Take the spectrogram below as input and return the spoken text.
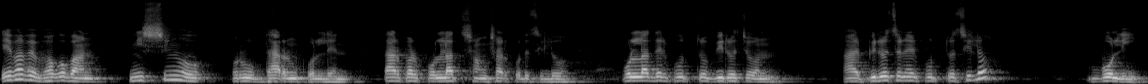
এভাবে ভগবান নৃসিংহ রূপ ধারণ করলেন। তারপর প্রহ্লাদ সংসার করেছিল। প্রহ্লাদের পুত্র বিরোচন আর বিরোচনের পুত্র ছিল বলি।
